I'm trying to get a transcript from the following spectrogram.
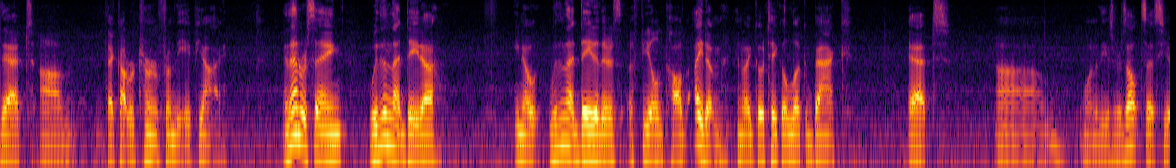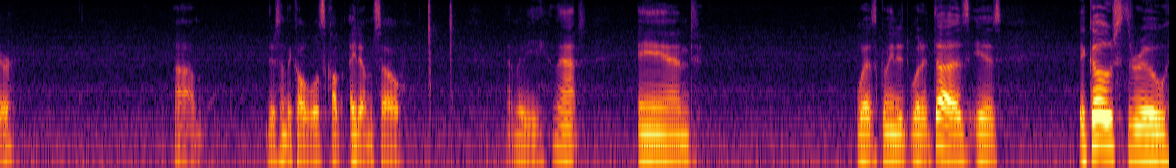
that, um, that got returned from the API. And then we're saying within that data, you know, within that data there's a field called item. And if I go take a look back at um, one of these result sets here, um, there's something called, well, it's called item, so that may be that. And what it's going to, what it does is it goes through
